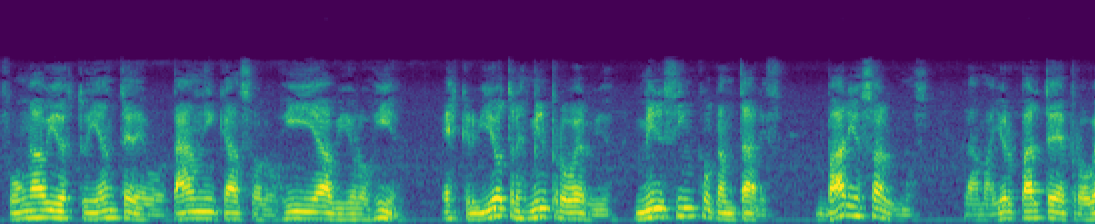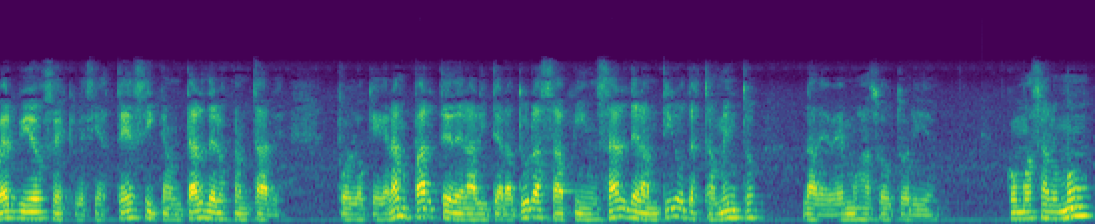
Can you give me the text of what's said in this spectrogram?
Fue un ávido estudiante de botánica, zoología, biología. Escribió tres mil proverbios, mil cinco cantares, varios salmos, la mayor parte de proverbios, eclesiastés y cantar de los cantares, por lo que gran parte de la literatura sapiensal del Antiguo Testamento la debemos a su autoría. Como a Salomón,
